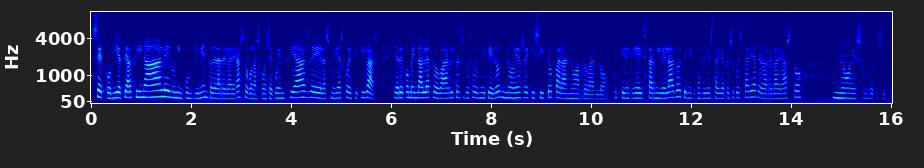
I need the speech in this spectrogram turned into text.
se convierte al final en un incumplimiento de la regla de gasto con las consecuencias de las medidas coercitivas. Es recomendable aprobar el presupuesto 2000, pero no es requisito para no aprobarlo. Tiene que estar nivelado, tiene que cumplir estabilidad presupuestaria, pero la regla de gasto no és un requisito.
